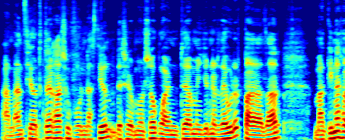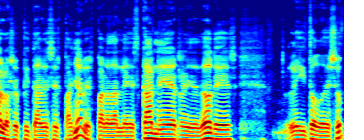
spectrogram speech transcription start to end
Amancio Ortega, su fundación, desembolsó 40 millones de euros para dar máquinas a los hospitales españoles, para darle escáneres, alrededores y todo eso.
